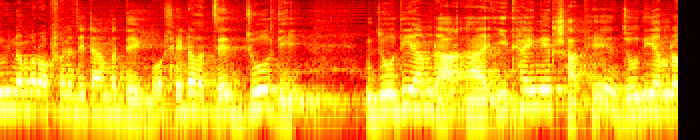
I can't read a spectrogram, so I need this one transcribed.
দুই নম্বর অপশনে যেটা আমরা দেখব, সেটা হচ্ছে যদি যদি আমরা ইথাইনের সাথে যদি আমরা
